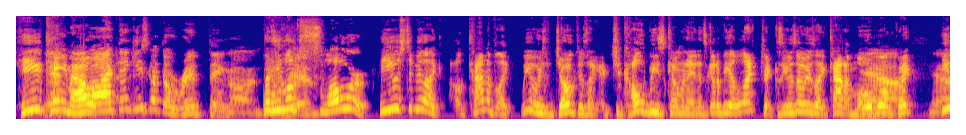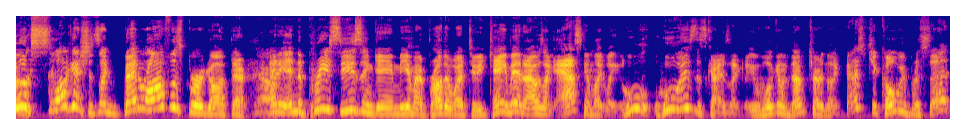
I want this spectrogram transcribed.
He Yeah. came out, Well, I think he's got the rib thing on. but he looks rib. slower. He used to be like uh, kind of like we always joked. It was like Jacoby's coming in. It's gonna be electric because he was always like kind of mobile Yeah, and quick. yeah. He looks sluggish. It's like Ben Roethlisberger out there. And in the preseason game, me and my brother went to, he came in. and I was like asking him like, wait, who who is this guy? He's like looking at the depth chart. And they're like that's Jacoby Brissett.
